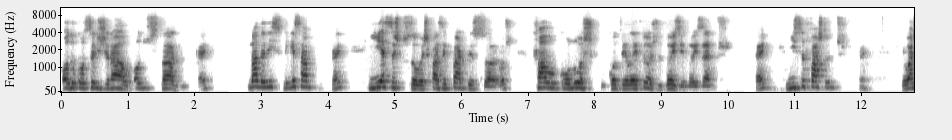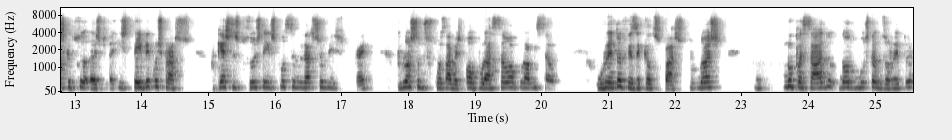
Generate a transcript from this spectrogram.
ou do Conselho Geral, ou do? Okay? Nada disso, ninguém sabe. Okay? E essas pessoas que fazem parte desses órgãos falam connosco, enquanto eleitores de dois em dois anos, okay? e isso afasta-nos. Okay? Eu acho que pessoa, isto tem a ver com as praxes, porque estas pessoas têm responsabilidades sobre isto. Okay? Porque nós somos responsáveis ou por ação ou por omissão. O reitor fez aquele despacho porque nós, no passado, não demonstramos ao reitor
